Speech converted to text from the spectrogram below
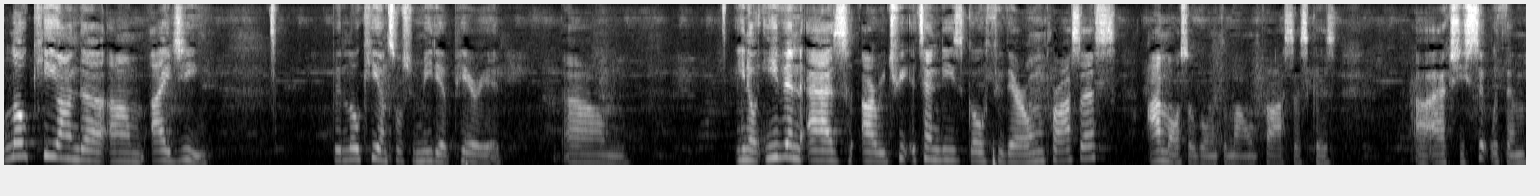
low key on the um, IG, been low key on social media, period. Um, you know, even as our retreat attendees go through their own process, I'm also going through my own process because uh, I actually sit with them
